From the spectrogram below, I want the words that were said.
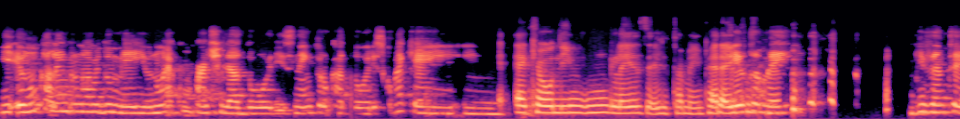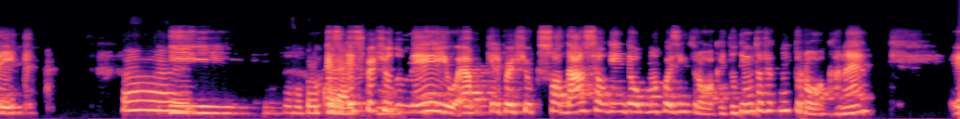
e eu nunca lembro o nome do meio, não é compartilhadores, nem trocadores. Como é que é em. em... É que eu li em inglês ele também. Peraí. Eu também. Give and take. Ai, E mas esse perfil do meio é aquele perfil que só dá se alguém deu alguma coisa em troca. Então tem muito a ver com troca, né? É,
